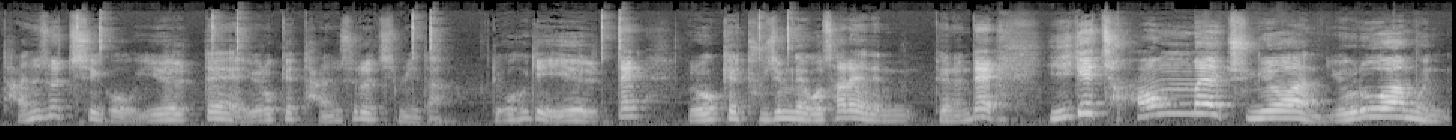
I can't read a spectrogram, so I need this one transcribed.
단수 치고 이을 때 이렇게 단수를 칩니다. 그리고 흑이 이을 때 이렇게 두 집 내고 살아야 된- 되는데 이게 정말 중요한 이러한 문,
